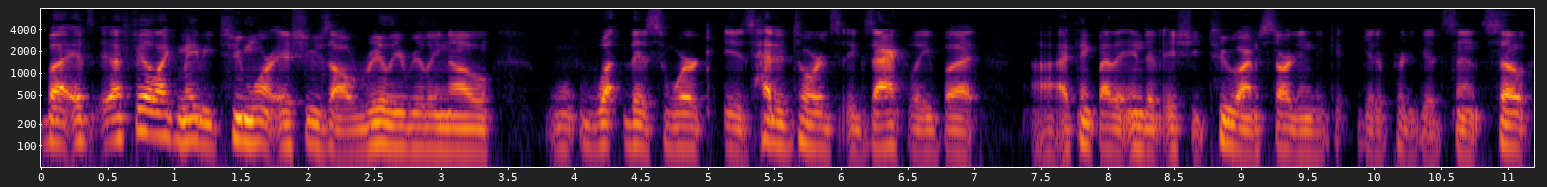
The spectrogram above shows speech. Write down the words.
But I feel like maybe two more issues I'll really, really know what this work is headed towards exactly, but uh, I think by the end of issue two, I'm starting to get, get, a pretty good sense. So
